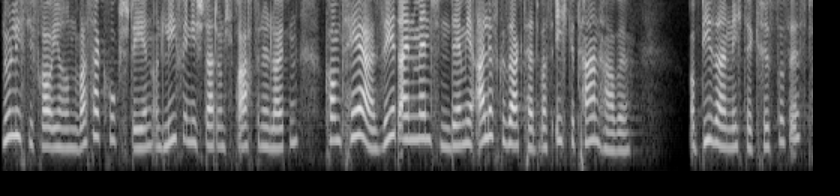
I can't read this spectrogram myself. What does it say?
Nun ließ die Frau ihren Wasserkrug stehen und lief in die Stadt und sprach zu den Leuten, Kommt her, seht einen Menschen, der mir alles gesagt hat, was ich getan habe. Ob dieser nicht der Christus ist?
